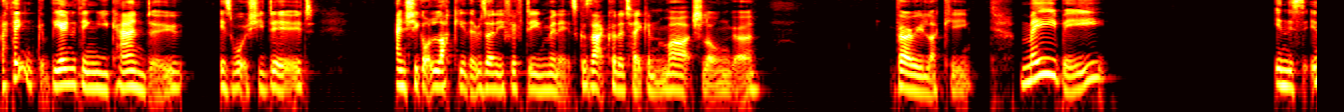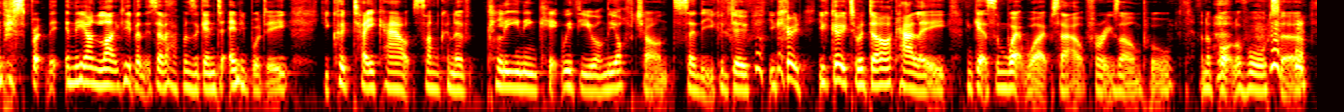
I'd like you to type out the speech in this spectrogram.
I think the only thing you can do is what she did, and she got lucky that it was only 15 minutes because that could have taken much longer. Very lucky. Maybe in this in this in the unlikely event this ever happens again to anybody, you could take out some kind of cleaning kit with you on the off chance, so that you could do you could go you could go to a dark alley and get some wet wipes out, for example, and a bottle of water.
